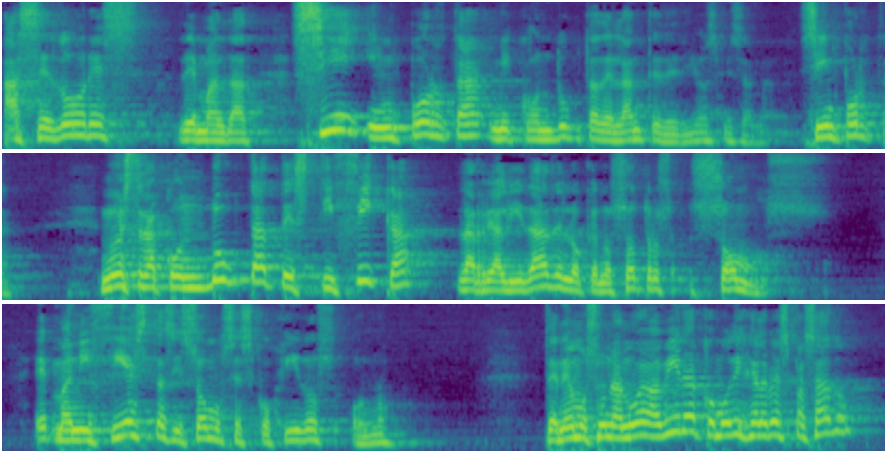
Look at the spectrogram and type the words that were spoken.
Hacedores de maldad. Sí importa mi conducta delante de Dios, mis hermanos. Sí importa. Nuestra conducta testifica la realidad de lo que nosotros somos. Eh, manifiesta si somos escogidos o no. Tenemos una nueva vida, como dije la vez pasado,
